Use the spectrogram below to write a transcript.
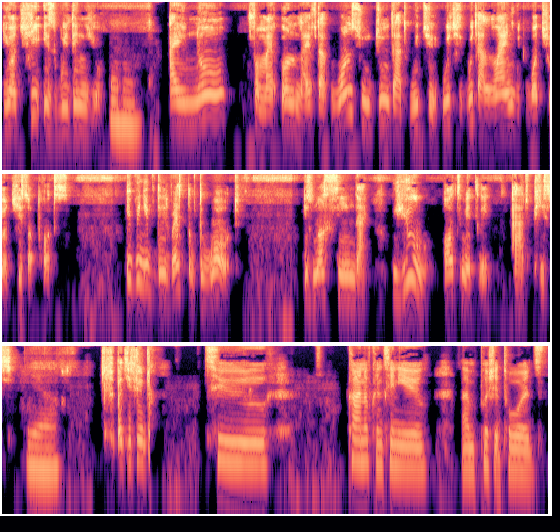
Your chi is within you. Mm-hmm. I know from my own life that once you do that which you, which which aligns with what your chi supports, even if the rest of the world is not seeing that, you ultimately are at peace. yeah But if you do to kind of continue and push it towards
